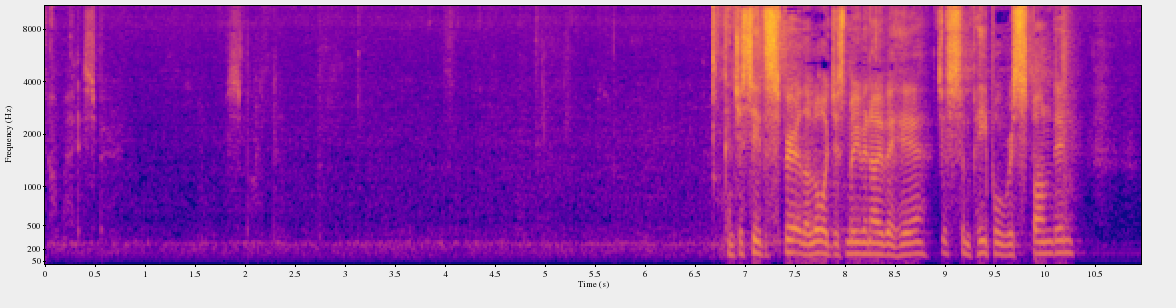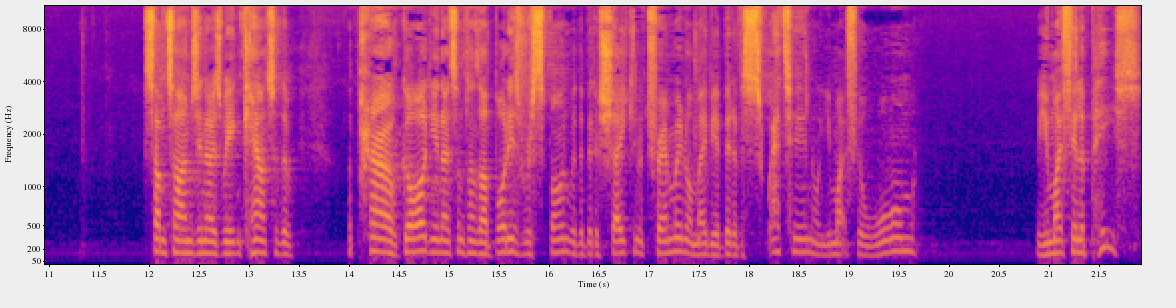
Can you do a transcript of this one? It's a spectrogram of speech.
Come, Holy Spirit. Respond. I can just see the Spirit of the Lord just moving over here, just some people responding. Sometimes, you know, as we encounter the, the power of God, you know, sometimes our bodies respond with a bit of shaking or trembling or maybe a bit of a sweating, or you might feel warm, or you might feel a peace.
